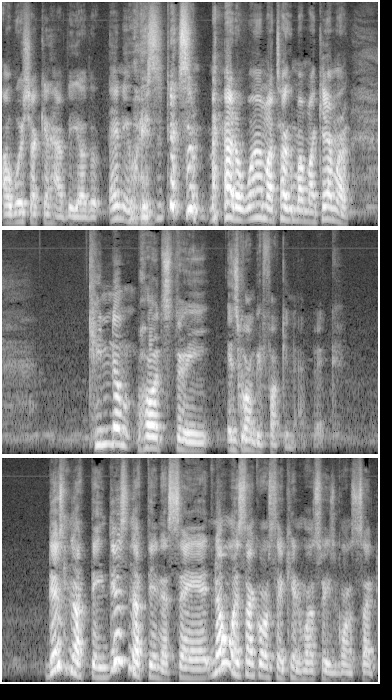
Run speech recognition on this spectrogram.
I wish I can have the other. Anyways, it doesn't matter. Why am I talking about my camera? Kingdom Hearts 3 is going to be fucking epic. There's nothing. There's nothing to say it. No one's not going to say Kingdom Hearts 3 is going to suck.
